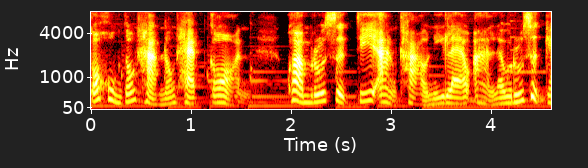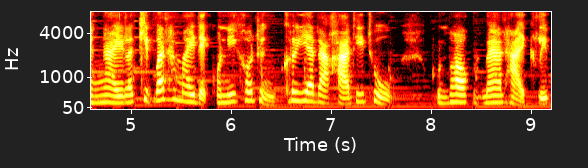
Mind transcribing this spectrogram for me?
ก็คงต้องถามน้องแท็ก่อน ความรู้สึกที่อ่านข่าวนี้แล้วอ่านแล้วรู้สึกยังไง และคิดว่าทำไมเด็กคนนี้เขาถึงเครียดอะคะที่ถูกคุณพ่อคุณแม่ถ่ายคลิป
